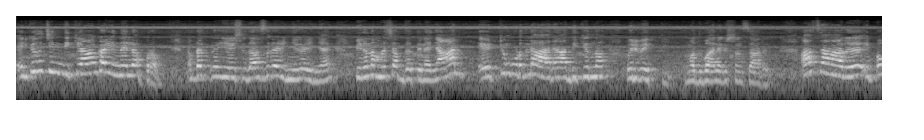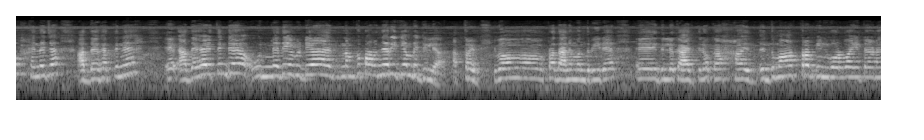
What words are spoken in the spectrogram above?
എനിക്കൊന്ന് ചിന്തിക്കാൻ കഴിയുന്നതിലപ്പുറം. നമ്മുടെ യേശുദാസ് കഴിഞ്ഞു കഴിഞ്ഞാൽ പിന്നെ നമ്മൾ ശബ്ദത്തിനെ ഞാൻ ഏറ്റവും കൂടുതൽ ആരാധിക്കുന്ന ഒരു വ്യക്തി മധുബാലകൃഷ്ണൻ സാറ്. ആ സാറ് ഇപ്പോൾ എന്താ വെച്ചാൽ അദ്ദേഹത്തിന് അദ്ദേഹത്തിന്റെ ഉന്നതി എവിടെയാ നമുക്ക് പറഞ്ഞറിയിക്കാൻ പറ്റില്ല. അത്രയും. ഇപ്പം പ്രധാനമന്ത്രിയുടെ ഇതിന്റെ കാര്യത്തിലൊക്കെ എന്തുമാത്രം ഇൻവോൾവ് ആയിട്ടാണ്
